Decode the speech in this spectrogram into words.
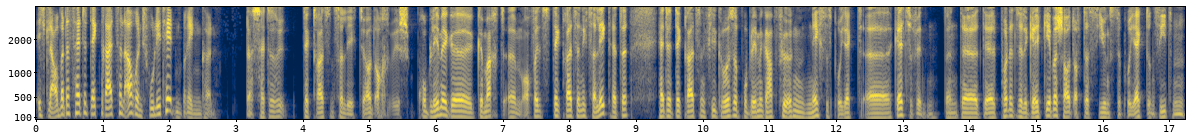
Ich glaube, das hätte Deck 13 auch in Schwulitäten bringen können. Das hätte Deck 13 zerlegt, ja, und auch Probleme ge gemacht, ähm, auch wenn es Deck 13 nicht zerlegt hätte, hätte Deck 13 viel größere Probleme gehabt, für irgendein nächstes Projekt äh, Geld zu finden. Denn der, der potenzielle Geldgeber schaut auf das jüngste Projekt und sieht, hm,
